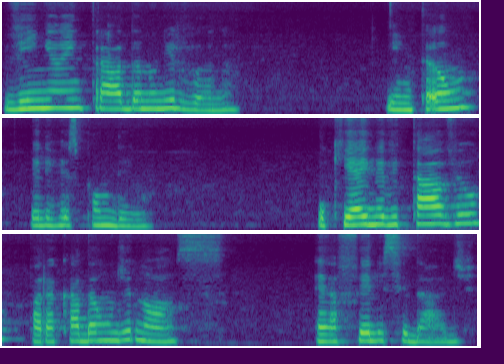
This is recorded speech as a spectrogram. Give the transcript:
vinha a entrada no Nirvana. E então ele respondeu: O que é inevitável para cada um de nós é a felicidade.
